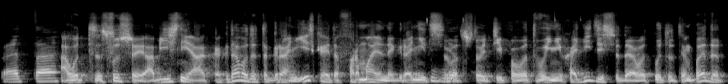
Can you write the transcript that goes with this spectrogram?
это... А вот, слушай, объясни, а когда вот эта грань? Есть какая-то формальная граница? Вот что, типа, вот вы не ходите сюда, вот вы тут embedded,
